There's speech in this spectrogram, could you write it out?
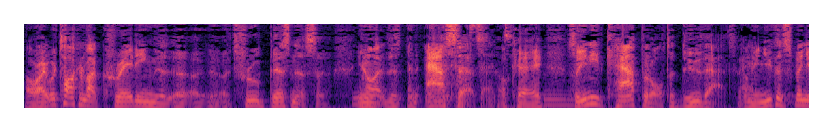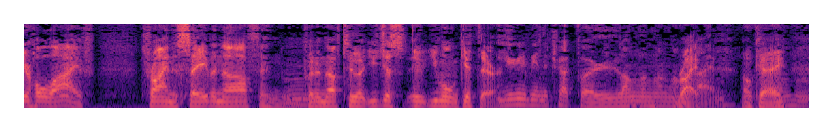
All right. We're talking about creating the, a, a, a true business, a, you know, a- an asset. asset. Mm-hmm. Okay. So you need capital to do that. I mean, you can spend your whole life trying to save enough and Mm. put enough to it. You just you won't get there. You're going to be in the truck for a long, long, long, long Right. time. Okay. Mm-hmm.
